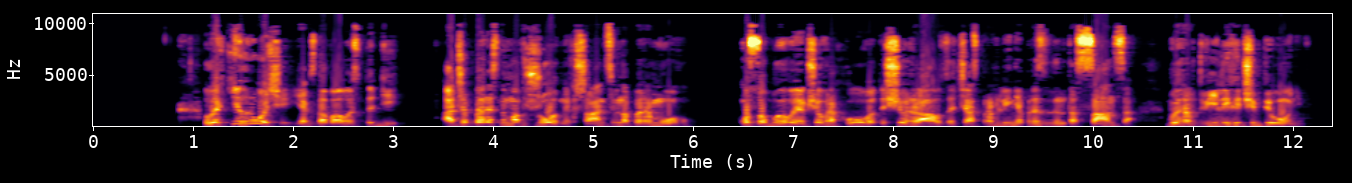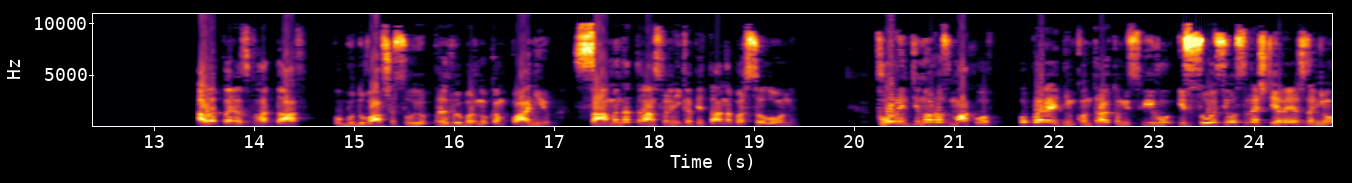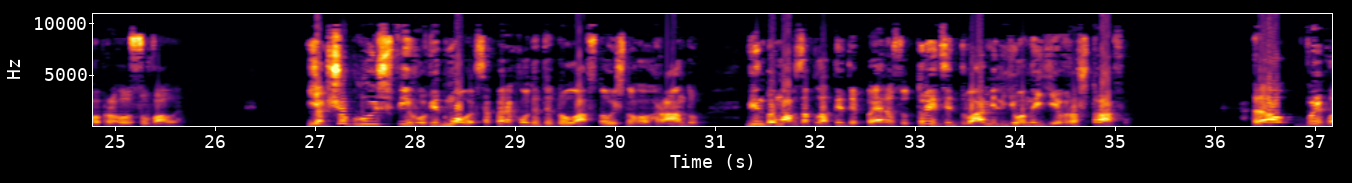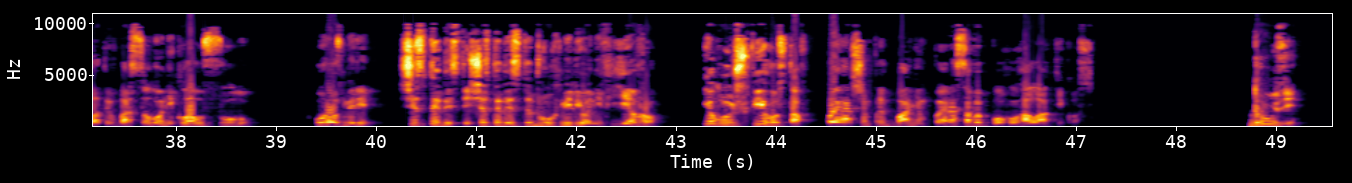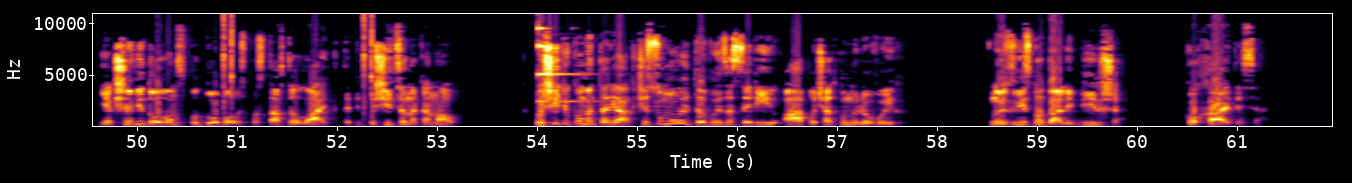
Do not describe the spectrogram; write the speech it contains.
Легкі гроші, як здавалось тоді, адже Перес не мав жодних шансів на перемогу. Особливо, якщо враховувати, що Реал за час правління президента Санса виграв дві Ліги Чемпіонів. Але Перес вгадав, побудувавши свою предвиборну кампанію саме на трансферні капітана Барселони. Флорентіно розмахував попереднім контрактом із Фігу, і Сосіос, врешті-решт, за нього проголосували. Якщо б Луїш Фігу відмовився переходити до лав столичного гранду, він би мав заплатити Пересу 32 мільйони євро штрафу. Реал виплатив Барселоні клаусулу у розмірі 60-62 мільйонів євро, і Луїш Фігу став першим придбанням Переса в епоху Галактикос. Друзі, якщо відео вам сподобалось, поставте лайк та підпишіться на канал. Пишіть у коментарях, чи сумуєте ви за серією А початку нульових. Ну і звісно, далі більше. Кохайтеся,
